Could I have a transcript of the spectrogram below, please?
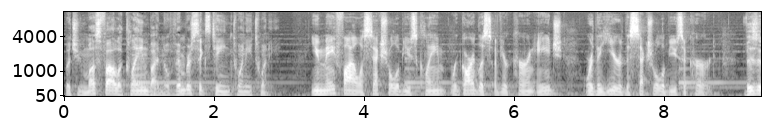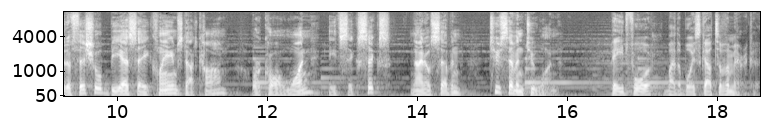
but you must file a claim by November 16, 2020. You may file a sexual abuse claim regardless of your current age or the year the sexual abuse occurred. Visit officialbsaclaims.com or call 1 866 907 2721. Paid for by the Boy Scouts of America.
